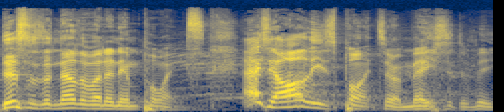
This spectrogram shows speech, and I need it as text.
This is another one of them points. Actually, all these points are amazing to me.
